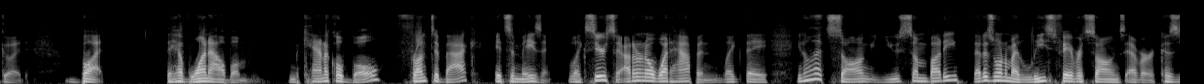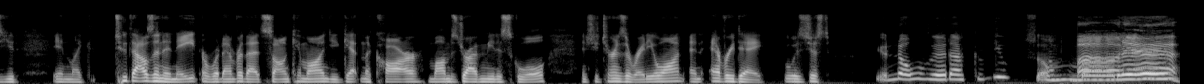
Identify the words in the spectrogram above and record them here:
good, but they have one album, Mechanical Bull, front to back. It's amazing. Like seriously, I don't know what happened. Like they, you know that song "Use Somebody"? That is one of my least favorite songs ever because you in like 2008 or whatever that song came on, you get in the car, mom's driving me to school, and she turns the radio on, and every day it was just, you know that I could use somebody.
